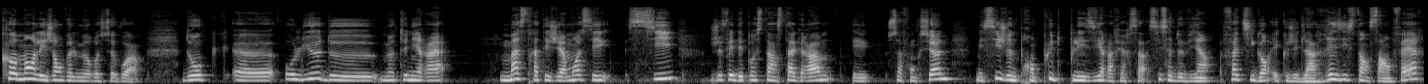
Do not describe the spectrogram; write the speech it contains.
comment les gens veulent me recevoir. Donc euh, au lieu de me tenir à ma stratégie à moi, c'est si je fais des posts Instagram et ça fonctionne, mais si je ne prends plus de plaisir à faire ça, si ça devient fatigant et que j'ai de la résistance à en faire,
